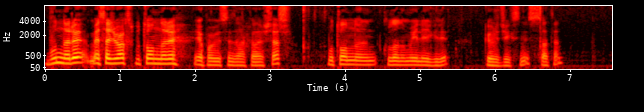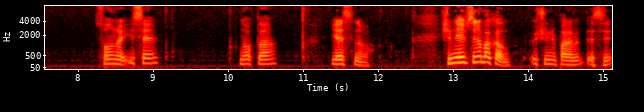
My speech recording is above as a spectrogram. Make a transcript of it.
bunları message box butonları yapabilirsiniz arkadaşlar. Butonların kullanımı ile ilgili göreceksiniz zaten. Sonra ise nokta yes no. Şimdi hepsine bakalım. Üçüncü parametresi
